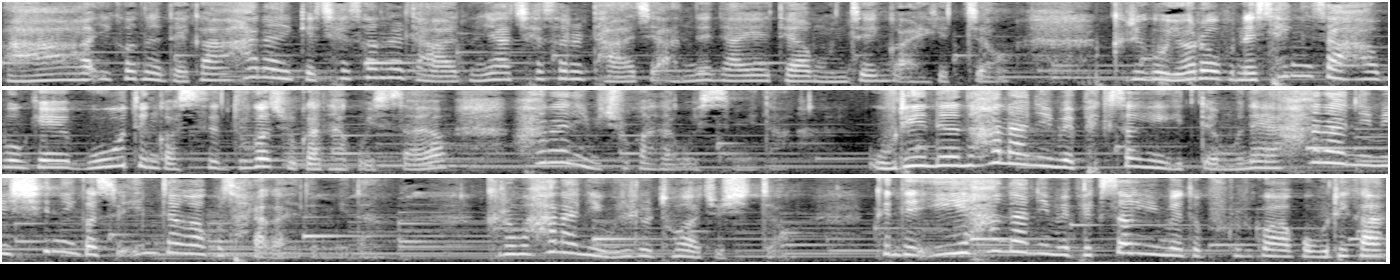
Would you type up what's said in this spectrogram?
아, 이거는 내가 하나님께 최선을 다하느냐, 최선을 다하지 않느냐에 대한 문제인 거 알겠죠? 그리고 여러분의 생사하복의 모든 것은 누가 주관하고 있어요? 하나님이 주관하고 있습니다. 우리는 하나님의 백성이기 때문에 하나님이 신인 것을 인정하고 살아가야 됩니다. 그럼 하나님 우리를 도와주시죠. 근데 이 하나님의 백성임에도 불구하고 우리가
